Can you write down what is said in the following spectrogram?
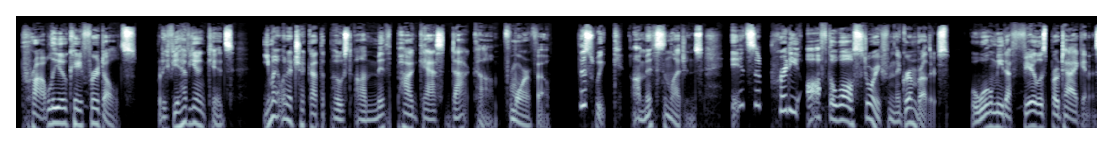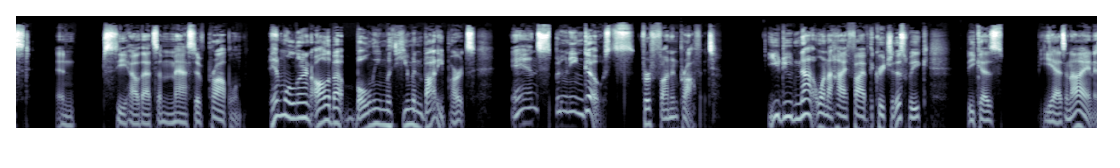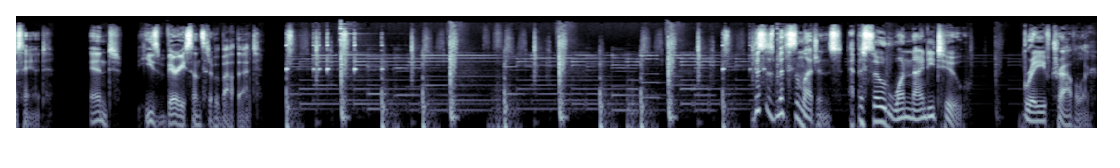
Probably okay for adults, but if you have young kids, you might want to check out the post on mythpodcast.com for more info. This week on Myths and Legends, it's a pretty off the wall story from the Grimm brothers. We'll meet a fearless protagonist and see how that's a massive problem. And we'll learn all about bowling with human body parts and spooning ghosts for fun and profit. You do not want to high five the creature this week because he has an eye in his hand, and he's very sensitive about that. This is Myths and Legends, episode 192 Brave Traveler.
